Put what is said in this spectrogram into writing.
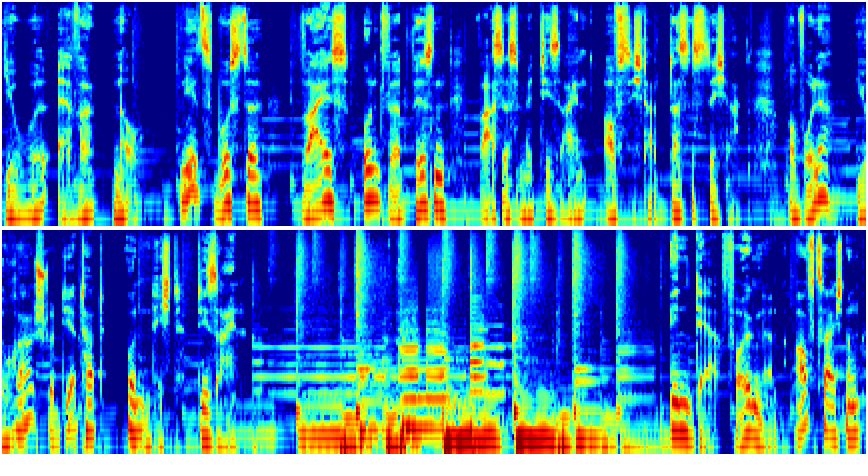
you will ever know. Nils wusste, weiß und wird wissen, was es mit Design auf sich hat. Das ist sicher. Obwohl er Jura studiert hat und nicht Design. In der folgenden Aufzeichnung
